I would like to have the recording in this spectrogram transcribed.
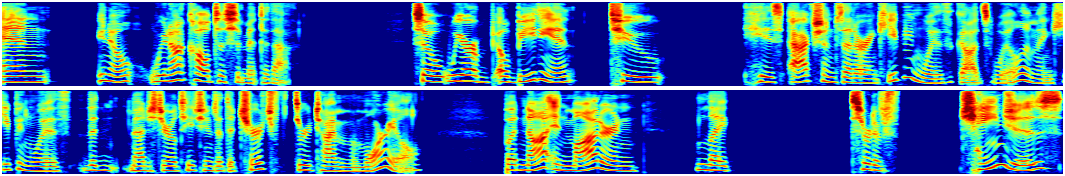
And, you know, we're not called to submit to that. So we are obedient to his actions that are in keeping with God's will and in keeping with the magisterial teachings of the church through time immemorial, but not in modern, like, sort of changes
